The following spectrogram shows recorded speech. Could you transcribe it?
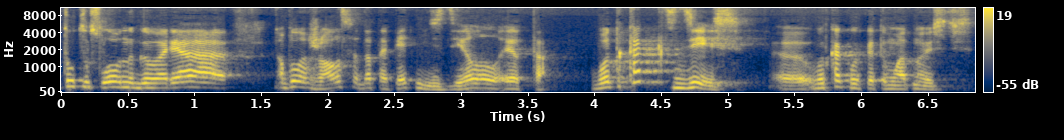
тут, условно говоря, облажался, да, ты опять не сделал это. Вот как здесь? Э, вот как вы к этому относитесь?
